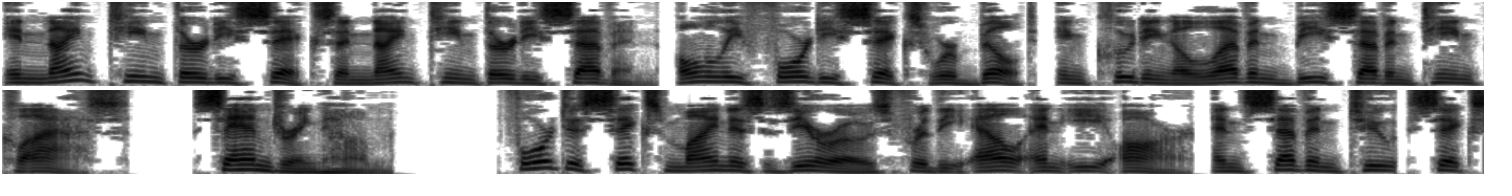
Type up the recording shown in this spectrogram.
In 1936 and 1937, only 46 were built, including 11 B-17 class Sandringham 4 to 6 minus zeros for the LNER, and 7 to 6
